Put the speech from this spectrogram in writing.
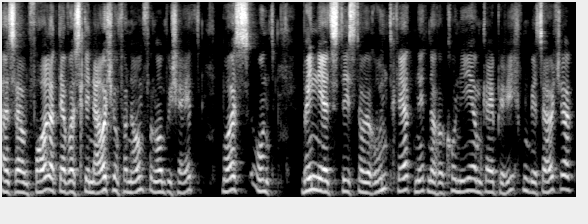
also ein Fahrer, der was genau schon von Anfang an Bescheid weiß. Und wenn jetzt das da rund geht, nicht, nachher kann ich ihm gleich berichten, wie es ausschaut.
